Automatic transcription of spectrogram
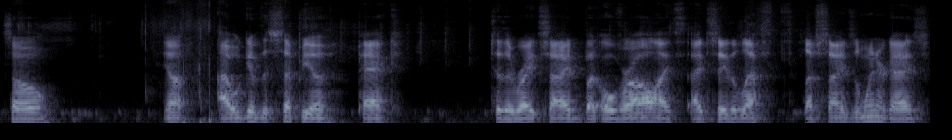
So, yep, I will give the sepia pack to the right side, but overall, I I'd say the left left side's the winner, guys.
